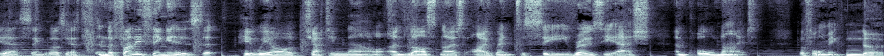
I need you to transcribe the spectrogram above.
Yes, I think it was, yes. And the funny thing is that here we are chatting now, and last night I went to see Rosie Ashe and Paul Knight performing. No.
